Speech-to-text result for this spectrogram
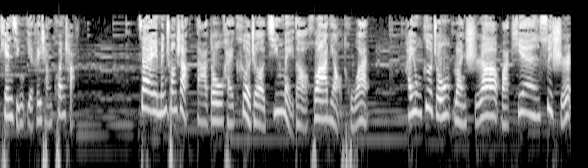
天井也非常宽敞。在门窗上大都还刻着精美的花鸟图案，还用各种卵石啊、瓦片、碎石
